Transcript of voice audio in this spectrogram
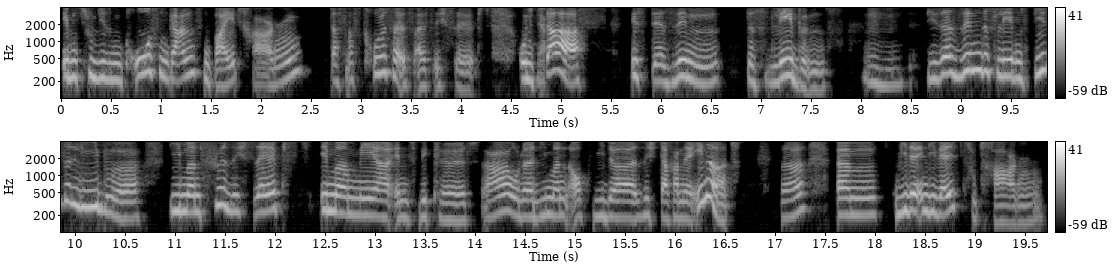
eben zu diesem großen Ganzen beitragen, das was größer ist als ich selbst. Und Ja. das ist der Sinn des Lebens Mhm. dieser Sinn des Lebens, diese Liebe, die man für sich selbst immer mehr entwickelt, ja, oder die man auch wieder sich daran erinnert, ne, ähm, wieder in die Welt zu tragen.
